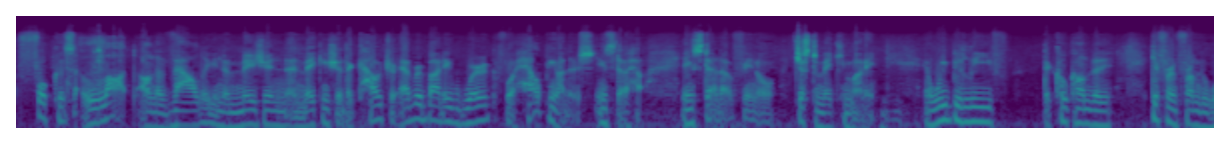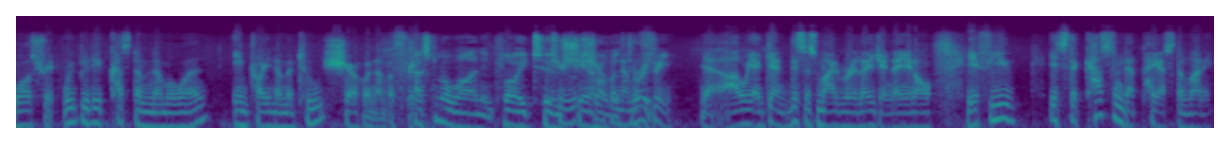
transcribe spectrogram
focus a lot on the value and the mission and making sure the culture, everybody work for helping others instead of, instead of you know, just making money. Mm -hmm. And we believe the co-company different from the Wall Street. We believe customer number one, employee number two, shareholder number three. Customer one, employee two, two shareholder, shareholder number three. three. Yeah, we, again, this is my religion. You know, if you, it's the customer that pays us the money.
